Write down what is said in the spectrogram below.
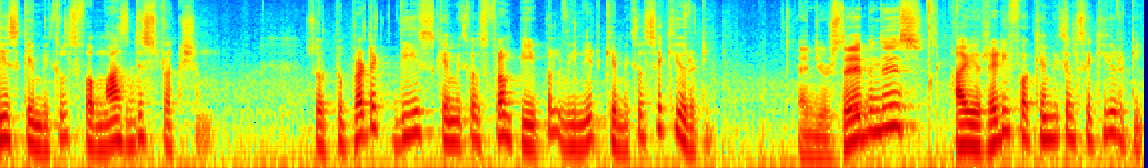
these chemicals for mass destruction. So, to protect these chemicals from people, we need chemical security. And your statement is? Are you ready for chemical security?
